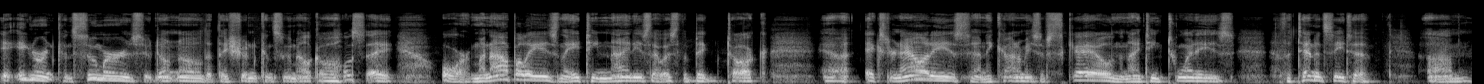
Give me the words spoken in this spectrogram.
ignorant consumers who don't know that they shouldn't consume alcohol, say, or monopolies in the 1890s, that was the big talk. Uh, externalities and economies of scale in the 1920s, the tendency to um,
